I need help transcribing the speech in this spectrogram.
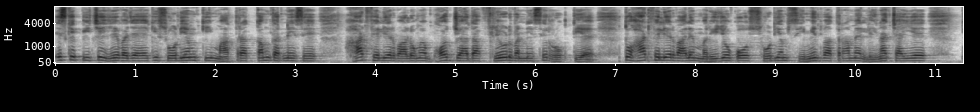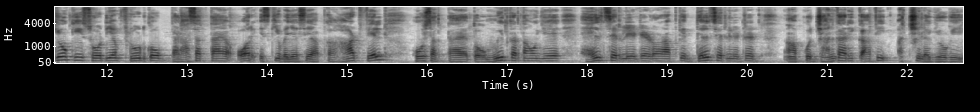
इसके पीछे ये वजह है कि सोडियम की मात्रा कम करने से हार्ट फेलियर वालों में बहुत ज़्यादा फ्लूड बनने से रोकती है। तो हार्ट फेलियर वाले मरीजों को सोडियम सीमित मात्रा में लेना चाहिए, क्योंकि सोडियम फ्लूड को बढ़ा सकता है और इसकी वजह से आपका हार्ट फेल हो सकता है। तो उम्मीद करता हूँ ये हेल्थ से रिलेटेड और आपके दिल से रिलेटेड आपको जानकारी काफ़ी अच्छी लगी होगी।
